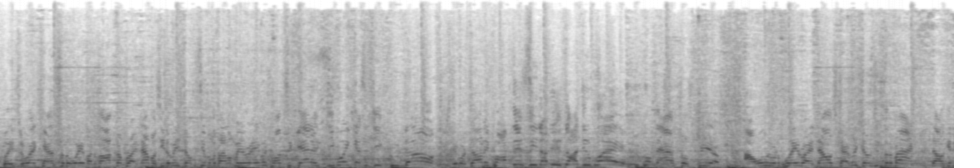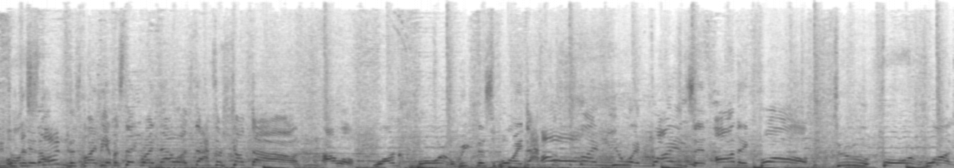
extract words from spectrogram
Blazing away, canceled away by the knockup right now, but CW jumps in with the battle mirror image once again, and Kiboy gets a a G Kundo. Immortality pop. This CW dodging away from the Astral Spear. Uh, only going to play right now. Kairi jumps into the back. Now getting Oh, the taunted up. This might be a mistake right now, as that's a shutdown. Owl, one more weakness point. That's Oh. the snipe you and finds it. ONIC fall. Two, four, one.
